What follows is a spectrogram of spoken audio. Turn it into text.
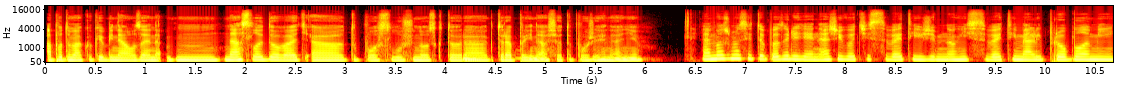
a potom ako keby naozaj na, m, nasledovať a, tú poslušnosť, ktorá, mm. ktorá prináša to požehnanie. A môžeme si to pozrieť aj na živote svety, že mnohí svety mali problémy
